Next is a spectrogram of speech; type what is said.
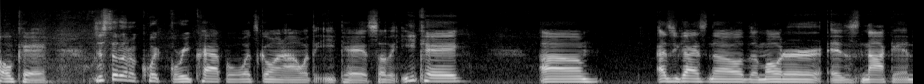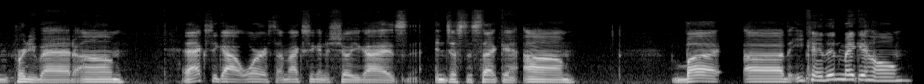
Okay, just a little quick recap of what's going on with the EK. So the EK, um, as you guys know, the motor is knocking pretty bad. Um, it actually got worse. I'm actually going to show you guys in just a second. Um, but uh, the EK didn't make it home.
